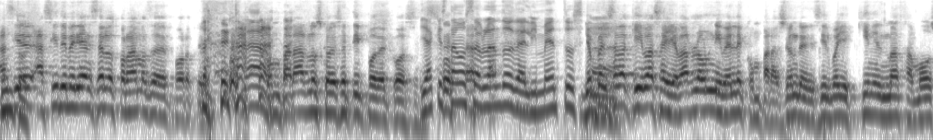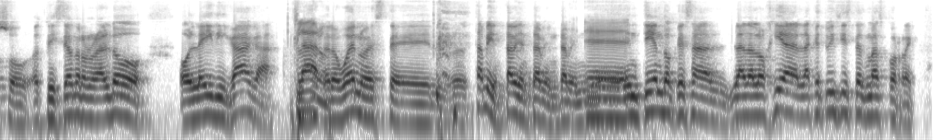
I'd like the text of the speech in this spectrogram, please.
así, que- así- deberían ser los programas de deporte. Compararlos con ese tipo de cosas. Ya que estamos hablando de alimentos. Yo y- pensaba que ibas a llevarlo a un nivel de comparación de decir, oye, ¿quién es más famoso? ¿Cristiano Ronaldo o Lady Gaga? Claro. Pero bueno, este, está bien, está bien, está bien, está bien. Eh, Entiendo que esa, la analogía, la que tú hiciste es más correcta.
